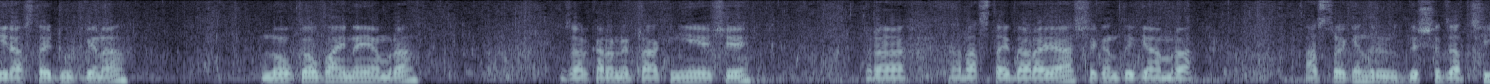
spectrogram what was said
এই রাস্তায় ঢুকবে না। নৌকাও পাই নাই আমরা। যার কারণে ট্রাক নিয়ে এসে রাস্তায় দাঁড়ায়া সেখান থেকে আমরা আশ্রয় কেন্দ্রের উদ্দেশ্যে যাচ্ছি।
